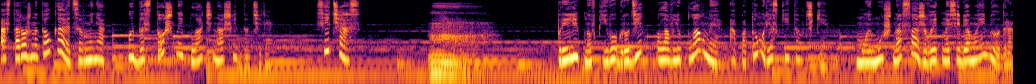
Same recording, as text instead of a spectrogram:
Осторожно толкается в меня Под истошный плач нашей дочери. Сейчас. Прилипнув к его груди, ловлю плавные, а потом резкие толчки. Мой муж насаживает на себя мои бедра,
